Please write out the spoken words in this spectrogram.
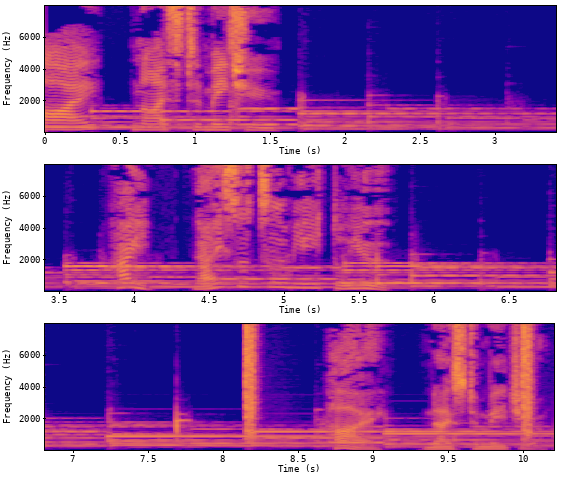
Hi, nice to meet you. はい、ナイスツーミーという。 Hi, nice to meet you.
